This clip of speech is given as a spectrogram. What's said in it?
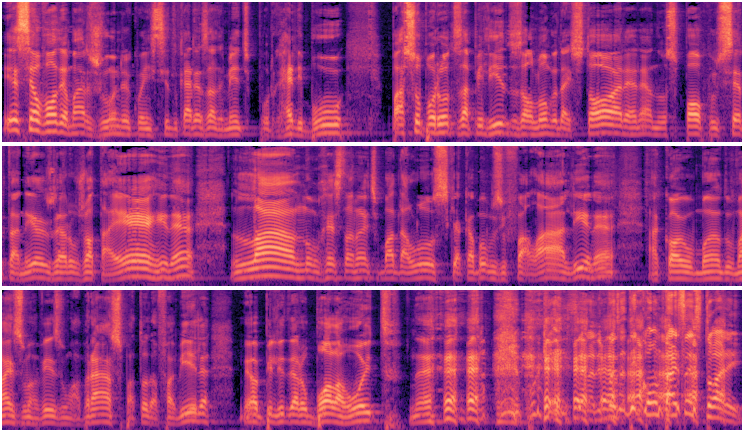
Esse é o Valdemar Júnior, conhecido carinhosamente por Red Bull, passou por outros apelidos ao longo da história, né? Nos palcos sertanejos era o JR, né? Lá no restaurante Badaluz, que acabamos de falar ali, né? A qual eu mando mais uma vez um abraço para toda a família. Meu apelido era o Bola 8, né? Por que será? Depois você tem que contar essa história aí.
